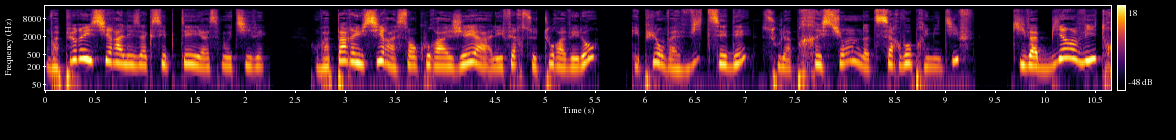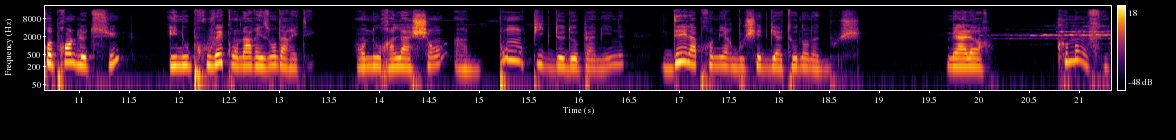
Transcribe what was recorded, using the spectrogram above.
On va plus réussir à les accepter et à se motiver. On va pas réussir à s'encourager à aller faire ce tour à vélo, et puis on va vite céder sous la pression de notre cerveau primitif qui va bien vite reprendre le dessus et nous prouver qu'on a raison d'arrêter, en nous relâchant un bon pic de dopamine dès la première bouchée de gâteau dans notre bouche. Mais alors, comment on fait?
